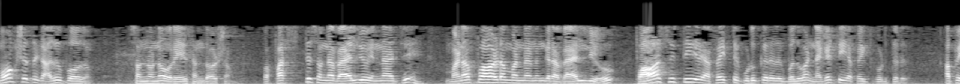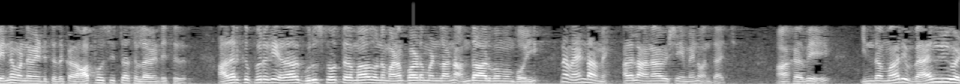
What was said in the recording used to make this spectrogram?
மோக்ஷத்துக்கு அது போதும். சொன்னோன்னா ஒரே சந்தோஷம். இப்ப ஃபர்ஸ்ட் சொன்ன வேல்யூ என்னாச்சு? மனப்பாடம் பண்ணணுங்கிற வேல்யூ பாசிட்டிவ் எஃபெக்ட் கொடுக்கறதுக்கு பொதுவாக நெகட்டிவ் எஃபெக்ட் கொடுத்துருது அப்ப என்ன பண்ண வேண்டியது? ஆப்போசிட்டா சொல்ல வேண்டியது. அதற்கு பிறகு ஏதாவது குரு ஸ்தோத்திரமாவது ஒன்னு மனப்பாடம் பண்ணலான்னு அந்த ஆர்வமும் போய் வேண்டாமே அதெல்லாம் அனாவசியமேனு வந்தாச்சு. ஆகவே இந்த மாதிரி வேல்யூவை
